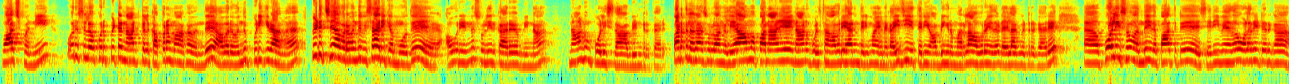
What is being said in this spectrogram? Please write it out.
வாட்ச் பண்ணி ஒரு சில குறிப்பிட்ட நாட்களுக்கு அப்புறமாக வந்து அவரை வந்து பிடிக்கிறாங்க. பிடிச்சு அவரை வந்து விசாரிக்கும் போது அவர் என்ன சொல்லியிருக்காரு அப்படின்னா நானும் போலீஸ் தான் அப்படின்ட்டு இருக்காரு படத்துல எல்லாம் சொல்லுவாங்க இல்லையா ஆமாப்பா நானே நானும் போலீஸ் தான். அவர் யாருன்னு தெரியுமா? எனக்கு ஐஜியை தெரியும். அப்படிங்கிற மாதிரிலாம் அவரும் ஏதோ டைலாக் விட்டுருக்காரு. போலீஸும் வந்து இதை பார்த்துட்டு சரி இவன் ஏதோ உளறிட்டு இருக்கான்.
